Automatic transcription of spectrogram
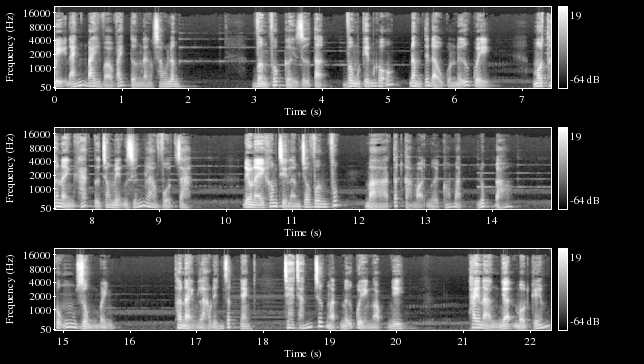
bị đánh bay vào vách tường đằng sau lưng. Vương phúc cười dữ tợn, vung kiếm gỗ, đâm tới đầu của nữ quỷ. Một thân ảnh khác từ trong miệng giếng lao vụt ra. Điều này không chỉ làm cho vương phúc, mà tất cả mọi người có mặt lúc đó cũng dùng mình. Thân ảnh lao đến rất nhanh, che chắn trước mặt nữ quỷ ngọc nhi. Thay nàng nhận một kiếm.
